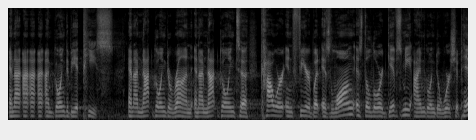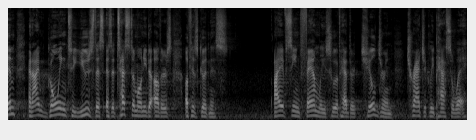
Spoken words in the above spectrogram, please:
and I, I, I'm going to be at peace and I'm not going to run and I'm not going to cower in fear. But as long as the Lord gives me, I'm going to worship Him and I'm going to use this as a testimony to others of His goodness. I have seen families who have had their children tragically pass away.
